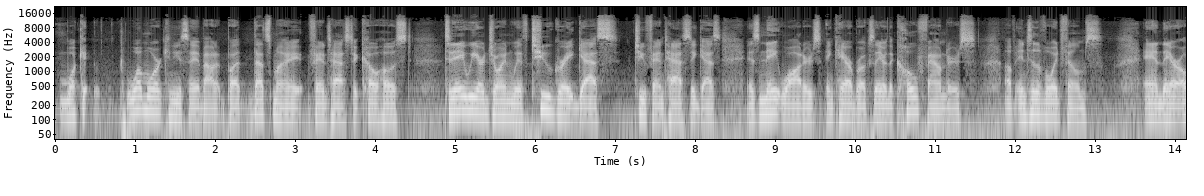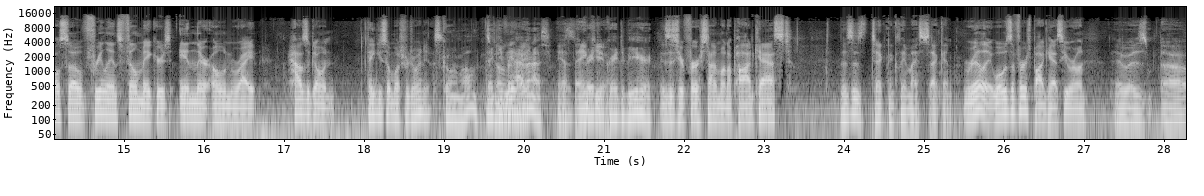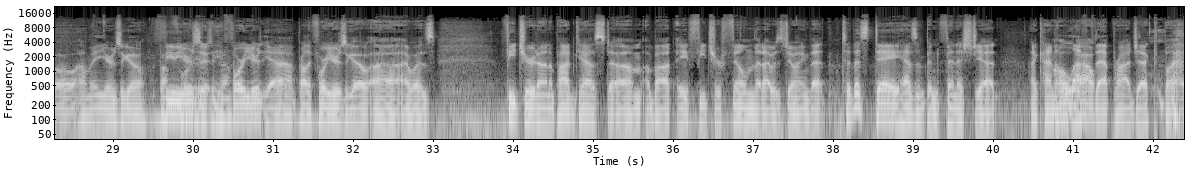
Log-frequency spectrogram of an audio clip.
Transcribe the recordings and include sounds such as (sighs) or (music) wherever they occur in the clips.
What ca- what more can you say about it? But that's my fantastic co-host. Today we are joined with two great guests, two fantastic guests, as Nate Waters and KR Brooks. They are the co-founders of Into the Void Films, and they are also freelance filmmakers in their own right. How's it going? Thank you so much for joining us. It's Going well. Thank going you for great. having us. Yeah, It's thank great you. To, great to be here. Is this your first time on a podcast? This is technically my second. Really? What was the first podcast you were on? It was oh, how many years ago? A few four years, years ago. Four years, yeah, probably four years ago. Uh, I was featured on a podcast um, about a feature film that I was doing that to this day hasn't been finished yet. I kind of Oh, left wow. that project, but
